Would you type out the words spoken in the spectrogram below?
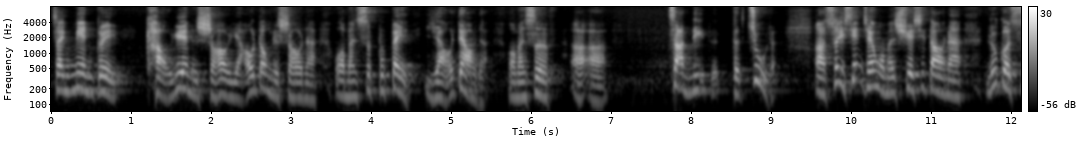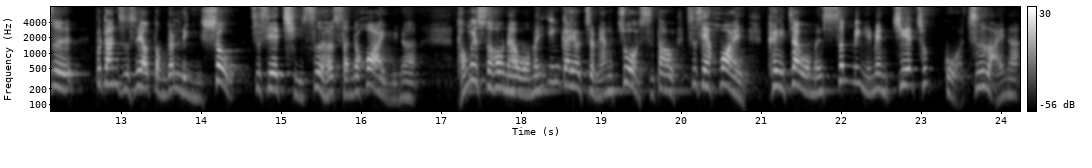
在面对考验的时候、摇动的时候呢，我们是不被摇掉的，我们是啊啊站立的得住的啊。所以先前我们学习到呢，如果是不单只是要懂得领受这些启示和神的话语呢，同个时候呢，我们应该要怎么样做，使到这些话语可以在我们生命里面结出果子来呢？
